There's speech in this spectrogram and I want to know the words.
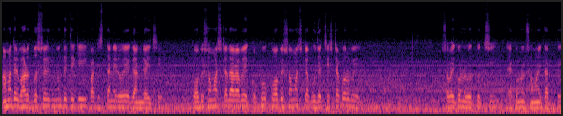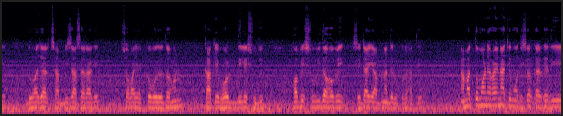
আমাদের ভারতবর্ষের মধ্যে থেকেই পাকিস্তানের হয়ে গান গাইছে। কবে সমাজটা দাঁড়াবে? কবে সমাজটা বোঝার চেষ্টা করবে? সবাইকে অনুরোধ করছি এখনও সময় থাকতে দু হাজার ছাব্বিশ আসার আগে সবাই ঐক্যবদ্ধ হন। কাকে ভোট দিলে সুযোগ হবে, সুবিধা হবে, সেটাই আপনাদের উপর হাতে। আমার তো মনে হয় না যে মোদী সরকারকে দিয়ে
